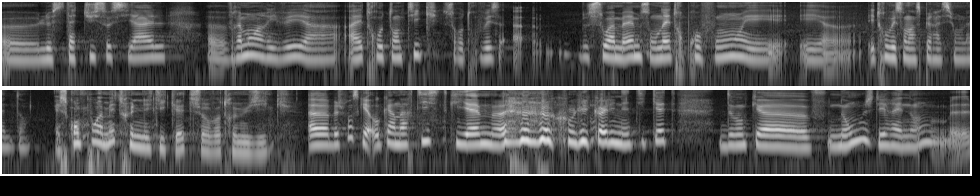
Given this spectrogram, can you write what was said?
euh, le statut social, euh, vraiment arriver à, à être authentique, se retrouver soi-même, son être profond et, et, euh, et trouver son inspiration là-dedans. Est-ce qu'on pourrait mettre une étiquette sur votre musique? Euh, ben, je pense qu'il n'y a aucun artiste qui aime qu'on lui colle une étiquette. Donc euh, non, je dirais non. Euh,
